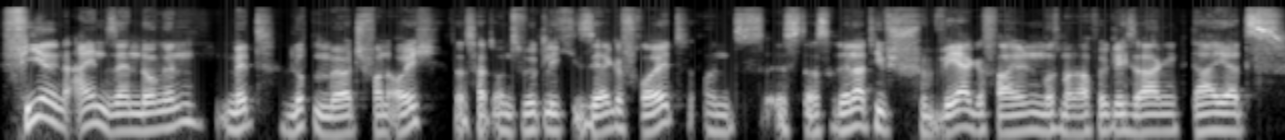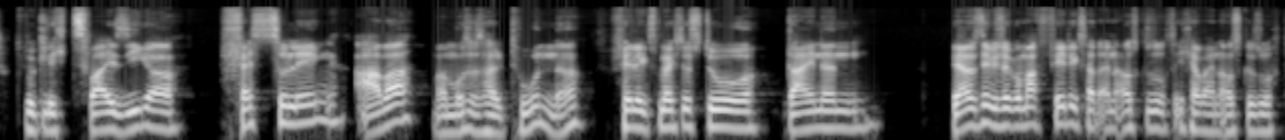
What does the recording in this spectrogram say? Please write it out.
vielen Einsendungen mit Luppenmerch von euch. Das hat uns wirklich sehr gefreut und ist das relativ schwer gefallen, muss man auch wirklich sagen, da jetzt wirklich zwei Sieger festzulegen. Aber man muss es halt tun, ne? Felix, möchtest du deinen wir haben es nämlich so gemacht, Felix hat einen ausgesucht, ich habe einen ausgesucht,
